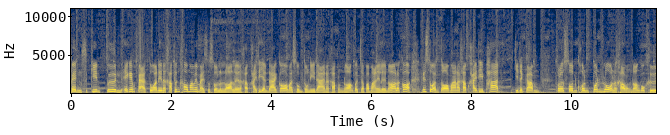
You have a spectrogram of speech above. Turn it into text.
เป็นสกินปืน XM8 ตัวนี้นะครับเพิ่งเข้ามาใหม่ๆสดๆร้อนๆเลยนะครับใครที่อยากได้ก็มาสุ่มตรงนี้ได้นะครับน้องๆก็จะประมาณนี้เลยเนาะแล้วก็ในส่วนต่อมานะครับใครที่พลาดกิจกรรม โทรซนคนป้นโลกนะครับน้องก็คือ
